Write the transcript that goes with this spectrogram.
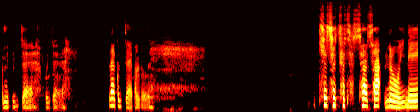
อันนี้กุญแจกุญแจแลกกุญแจกันเลย ชะชะชะชะชะชะหน่อยเน่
